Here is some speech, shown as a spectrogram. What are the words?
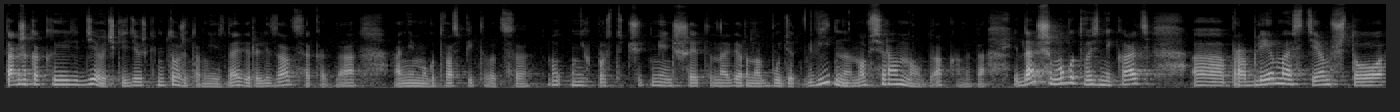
так же, как и девочки. С девочками тоже там есть, да, вирализация, когда они могут воспитываться, ну, у них просто чуть меньше это, наверное, будет видно, но все равно, да, когда. И дальше могут возникать э, проблемы с тем, что,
